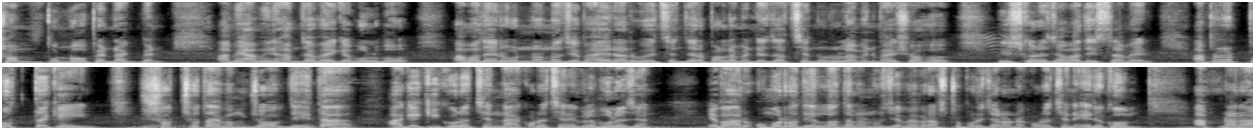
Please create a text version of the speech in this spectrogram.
সম্পূর্ণ ওপেন রাখবেন। আমি আমির হামজা ভাইকে বলব, আমাদের অন্যান্য যে ভাইরা রয়েছেন, যারা পার্লামেন্টে যাচ্ছেন, নুরুল আমিন ভাই সহ, বিশেষ করে জামাত ইসলামের, আপনারা প্রত্যেকেই স্বচ্ছতা এবং জবাবদিহিতা আগে কি করেছেন, না করেছেন, এগুলো ভুলে যান। এবার উমর রাদিয়াল্লাহ তালাহু যেভাবে রাষ্ট্র পরিচালনা করেছেন, এরকম আপনারা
